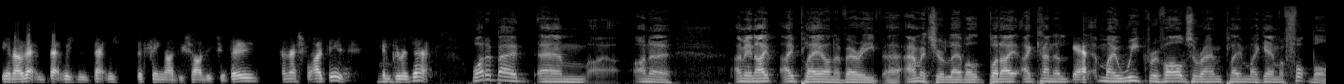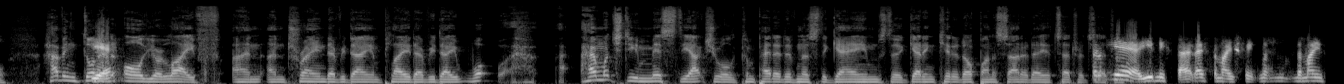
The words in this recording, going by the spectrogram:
you know, that that was that was the thing I decided to do, and that's what I did. Simple as that. What about um, on a? I mean, I, I play on a very uh, amateur level, but I, I kind of Yeah. my week revolves around playing my game of football. Having done Yeah. it all your life and, and trained every day and played every day, what? How much do you miss the actual competitiveness, the games, the getting kitted up on a Saturday, etc., etc.? yeah, you miss that. That's the main thing. The main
